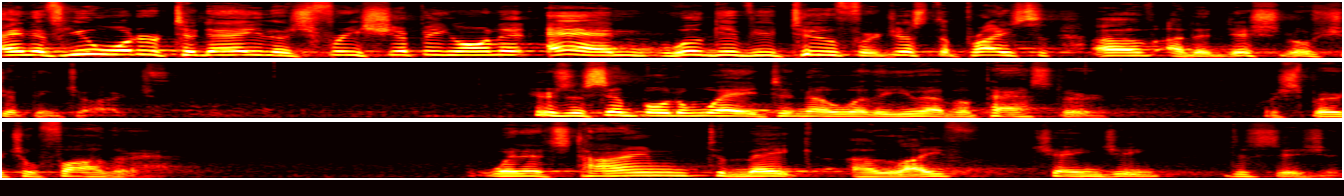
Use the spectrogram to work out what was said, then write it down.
And if you order today, there's free shipping on it, and we'll give you two for just the price of an additional shipping charge. Here's a simple way to know whether you have a pastor or spiritual father. When it's time to make a life changing decision,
